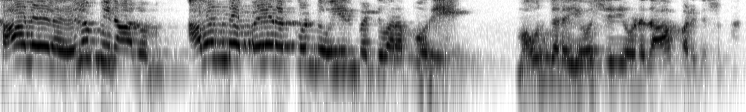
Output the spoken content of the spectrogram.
காலையில எழும்பினாலும் அவன் பெயரை கொண்டு உயிர் பெற்று வரப்போறேன் மௌத்தர யோசனையோட தான் படுக்க சொன்னாங்க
